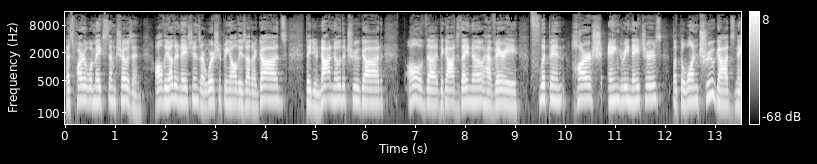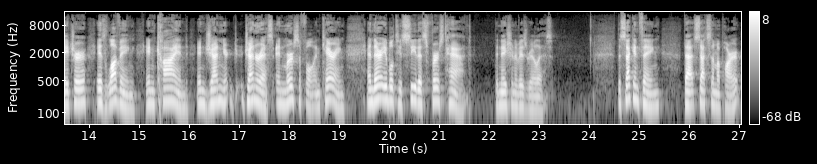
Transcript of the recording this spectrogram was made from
That's part of what makes them chosen. All the other nations are worshiping all these other gods. They do not know the true God. All of the, the gods they know have very flippant, harsh, angry natures, but the one true God's nature is loving and kind and gen- generous and merciful and caring. And they're able to see this firsthand the nation of Israel is. The second thing that sets them apart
